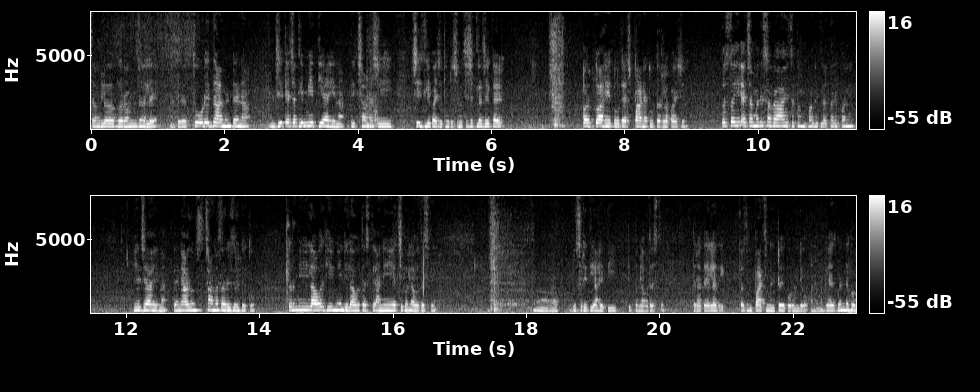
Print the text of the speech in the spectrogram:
चांगलं गरम झालंय. आणि त्याला थोडे दहा मिनटं ना जी त्याच्यातली मेथी आहे ना ती छान अशी शिजली पाहिजे थोडीशी. त्याच्यातलं जे काही अर्क आहे तो त्याच्या पाण्यात उतरला पाहिजे. तसंही याच्यामध्ये सगळं आहे जर तुम्ही बघितलं तरी पण हे जे आहे ना त्याने अजून छान असा रिझल्ट येतो. तर मी लावत ही मेहंदी लावत असते आणि याची पण लावत असते. दुसरी ती आहे ती ती पण लावत असते. तर आता याला एक अजून पाच मिनटं करून देऊ आणि मग गॅस बंद करू.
